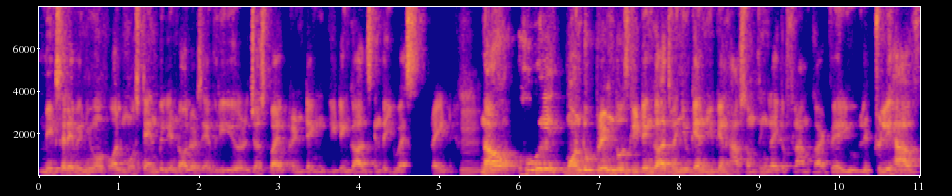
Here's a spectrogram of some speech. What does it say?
makes a revenue of almost $10 billion every year just by printing greeting cards in the US, right? Hmm. Now, who will want to print those greeting cards when you can you can have something like a flam card where you literally have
